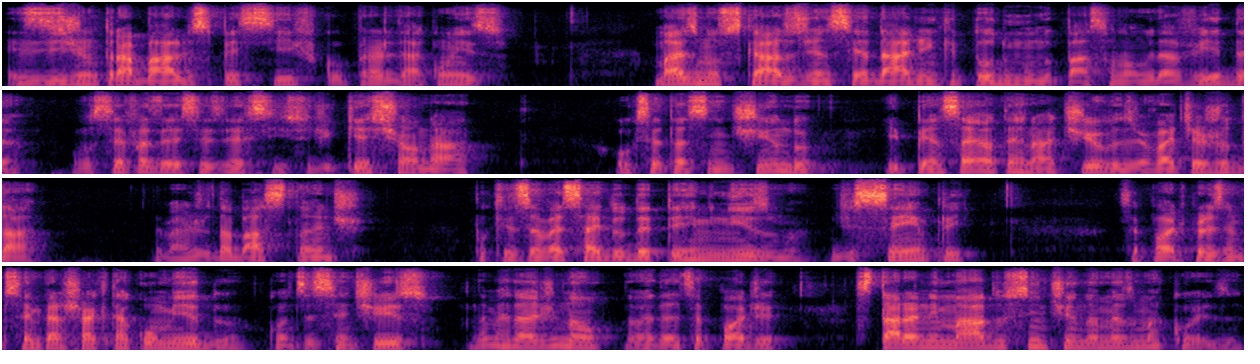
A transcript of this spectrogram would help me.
exige um trabalho específico para lidar com isso. Mas nos casos de ansiedade em que todo mundo passa ao longo da vida, você fazer esse exercício de questionar o que você está sentindo e pensar em alternativas já vai te ajudar. Vai ajudar bastante. Porque você vai sair do determinismo de sempre você pode, por exemplo, sempre achar que está com medo quando você sente isso. Na verdade, não. Na verdade, você pode estar animado sentindo a mesma coisa.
